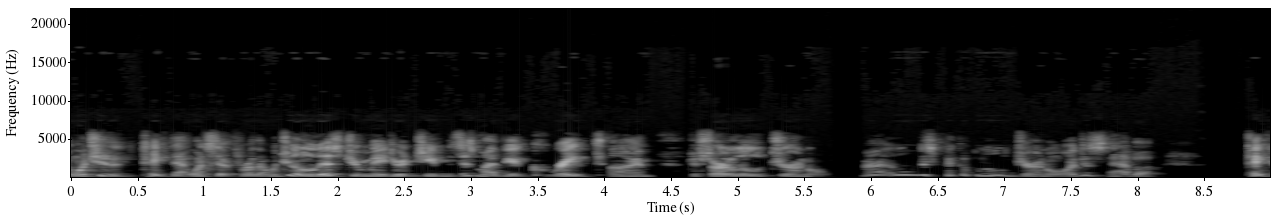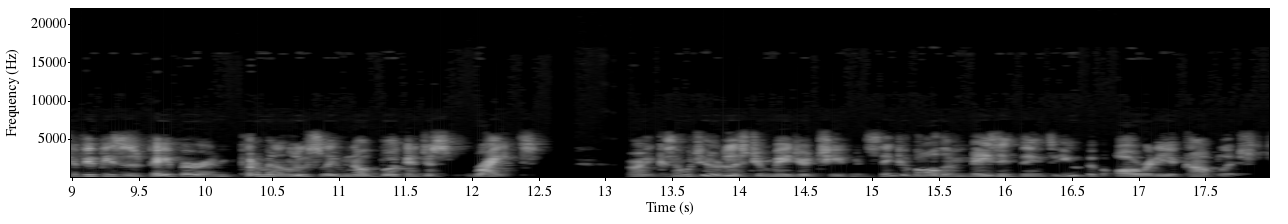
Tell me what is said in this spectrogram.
I want you to take that one step further. I want you to list your major achievements. This might be a great time to start a little journal. Just pick up a little journal. Or just have a take a few pieces of paper and put them in a loose leaf notebook and just write. Right, because I want you to list your major achievements. Think of all the amazing things that you have already accomplished.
